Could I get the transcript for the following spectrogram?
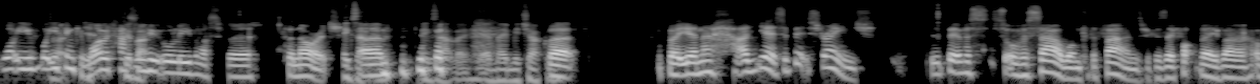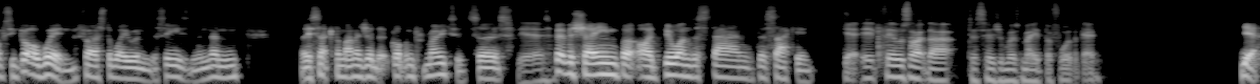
what are you what are you thinking? Yeah. Why would Hasenhüttl leave us for for Norwich? Exactly. Um, exactly. Yeah, it made me chuckle. But but yeah, no, I, yeah, it's a bit strange a bit of a sort of a sour one for the fans because they they've uh, obviously got a win, first away win of the season, and then they sacked the manager that got them promoted. So it's, yeah. it's a bit of a shame, but I do understand the sacking. Yeah, it feels like that decision was made before the game. Yeah,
